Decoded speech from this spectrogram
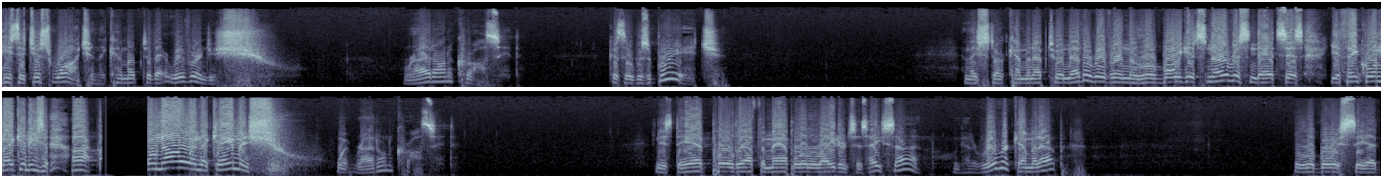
He said, "Just watch." And they come up to that river and just shoo, right on across it, because there was a bridge and they start coming up to another river, and the little boy gets nervous, and Dad says, "You think we'll make it?" He said, uh, "Oh no!" And they came and shoo, went right on across it. And his dad pulled out the map a little later and says, "Hey son, we got a river coming up." The little boy said,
